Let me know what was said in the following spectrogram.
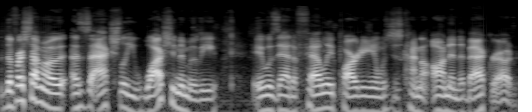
the first time I was actually watching the movie, it was at a family party and it was just kind of on in the background.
